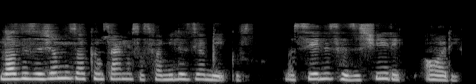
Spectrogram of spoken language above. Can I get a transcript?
Nós desejamos alcançar nossas famílias e amigos, mas se eles resistirem, ore.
